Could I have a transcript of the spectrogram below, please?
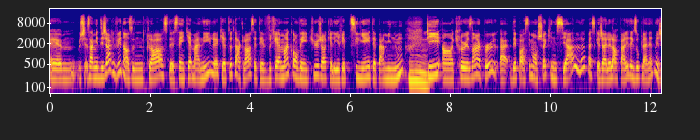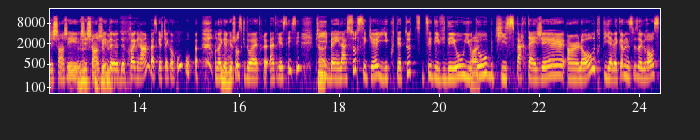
Euh, ça m'est déjà arrivé dans une classe de cinquième année, là, que toute la classe était vraiment convaincue, genre que les reptiliens étaient parmi nous. Hmm. Puis en creusant un peu, à dépasser mon choc initial, là, parce que j'allais leur parler d'exoplanètes, mais j'ai changé, j'ai changé de, de programme parce que j'étais comme, oh, on a quelque chose qui doit être adressé ici. Puis, Hmm. Ouais. ben, la source, c'est qu'ils écoutaient toutes, tu sais, des vidéos YouTube qui se partageaient un l'autre. Puis il y avait comme une espèce de grosse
